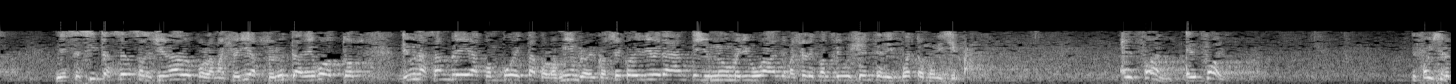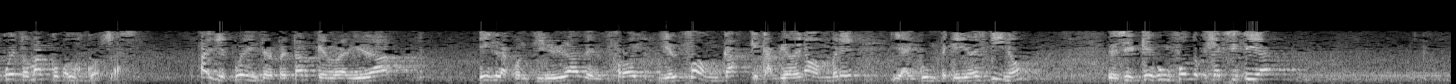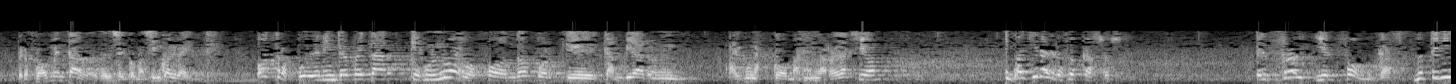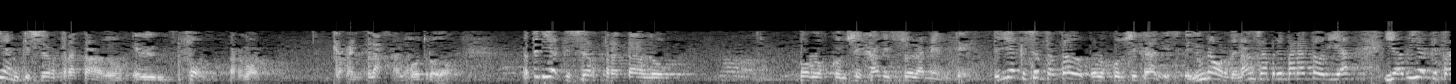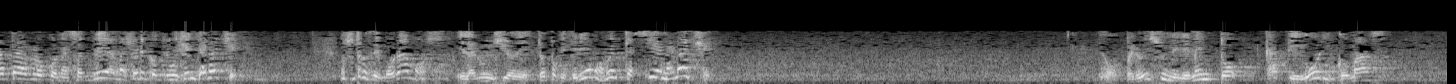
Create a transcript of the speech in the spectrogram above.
necesita ser sancionado por la mayoría absoluta de votos de una asamblea compuesta por los miembros del Consejo Deliberante y un número igual de mayores contribuyentes de impuestos municipales. El FON, el FOI, el FOI se lo puede tomar como dos cosas. Alguien puede interpretar que en realidad es la continuidad del Freud y el FONCA, que cambió de nombre y algún pequeño destino, es decir, que es un fondo que ya existía, pero fue aumentado del 6,5 al 20. Otros pueden interpretar que es un nuevo fondo porque cambiaron algunas comas en la redacción. En cualquiera de los dos casos, el Freud y el FONCAS no tenían que ser tratados, el FON, perdón, que reemplaza a los otros dos, no tenía que ser tratado por los concejales solamente, tenía que ser tratado por los concejales en una ordenanza preparatoria y había que tratarlo con asamblea de mayores contribuyentes anoche. Nosotros demoramos el anuncio de esto porque queríamos ver qué hacían anoche. Pero es un elemento categórico más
